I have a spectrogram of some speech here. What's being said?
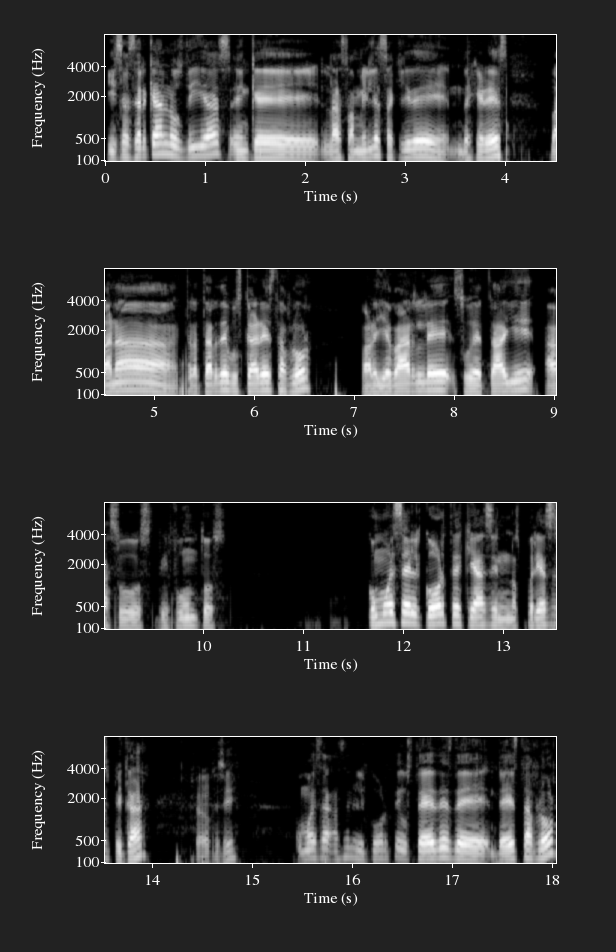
Y se acercan los días en que las familias aquí de, Jerez van a tratar de buscar esta flor para llevarle su detalle a sus difuntos. ¿Cómo es el corte que hacen? ¿Nos podrías explicar? Claro que sí. ¿Cómo hacen el corte ustedes de, de esta flor?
